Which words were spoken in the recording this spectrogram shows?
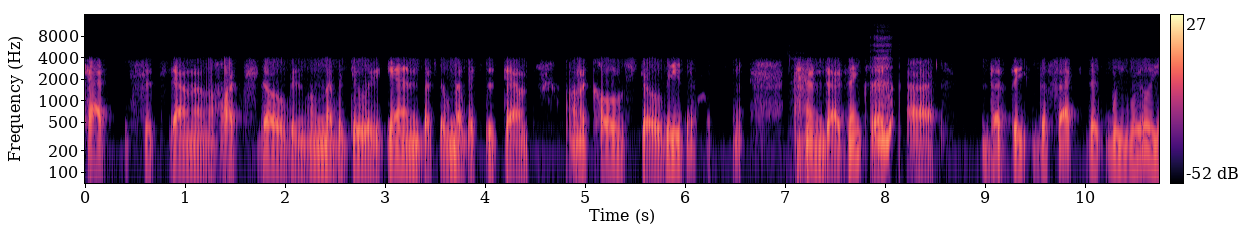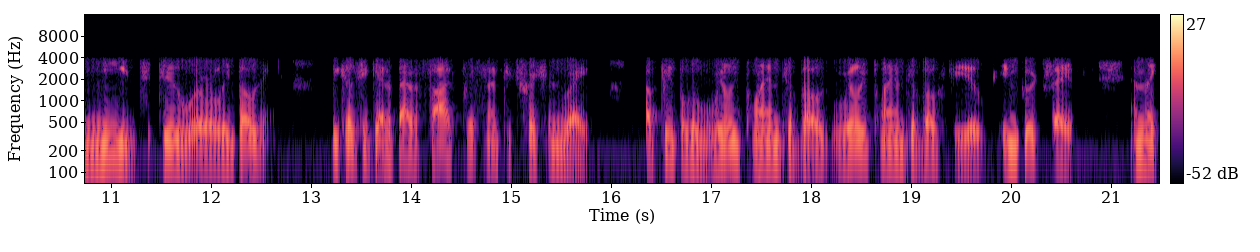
cat sits down on a hot stove and he'll never do it again, but he'll never sit down on a cold stove either. and I think that uh, that the the fact that we really need to do early voting because you get about a 5% attrition rate of people who really plan to vote, really plan to vote for you in good faith, and they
